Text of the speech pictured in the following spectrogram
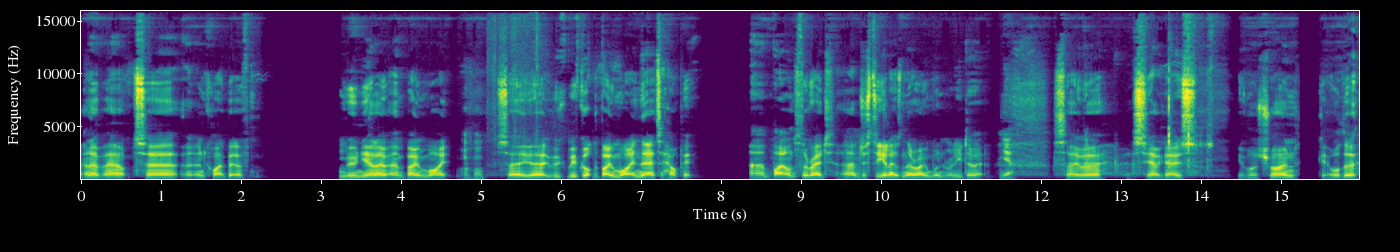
and about uh, and quite a bit of moon yellow and bone white. Mhm. So uh, we've, we've got the bone white in there to help it um, bite onto the red. Uh, just the yellows on their own wouldn't really do it. Yeah. So uh, let's see how it goes. You want to try and get all the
